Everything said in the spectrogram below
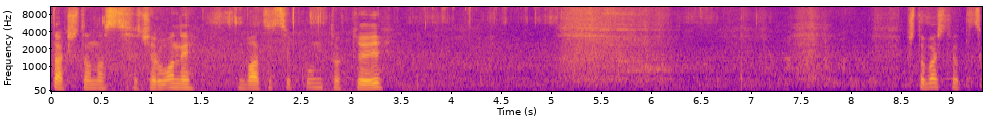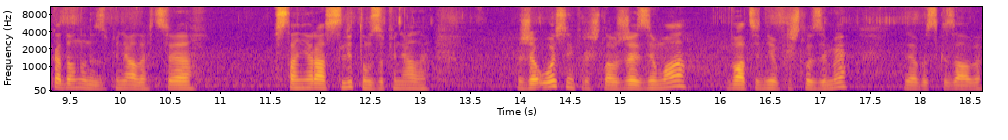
Так, що у нас червоний 20 секунд, окей. Що бачите, ТЦК давно не зупиняли. Це останній раз літом зупиняли. Вже осінь прийшла, вже зима, 20 днів прийшло зими, я би сказав би.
